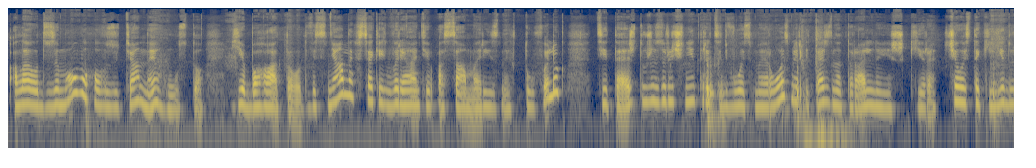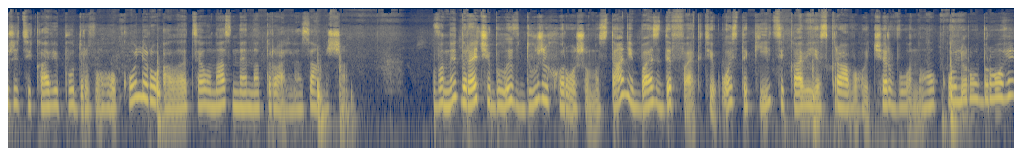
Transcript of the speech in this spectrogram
але от зимового взуття не густо. Є багато от весняних всяких варіантів, а саме різних туфельок. Ці теж дуже зручні, 38 розмір і теж з натуральної шкіри. Ще ось такі є дуже цікаві пудрового кольору, але це у нас не натуральна замша. Вони, до речі, були в дуже хорошому стані, без дефектів. Ось такі цікаві яскравого червоного кольору броги.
